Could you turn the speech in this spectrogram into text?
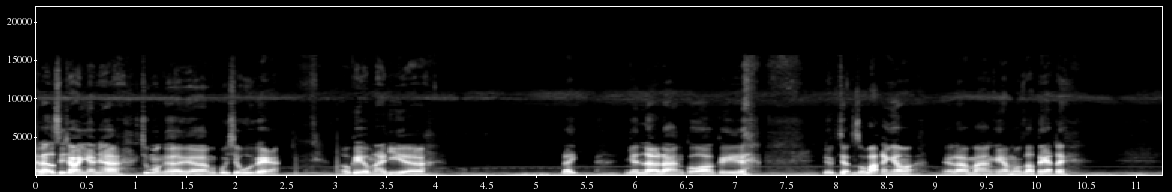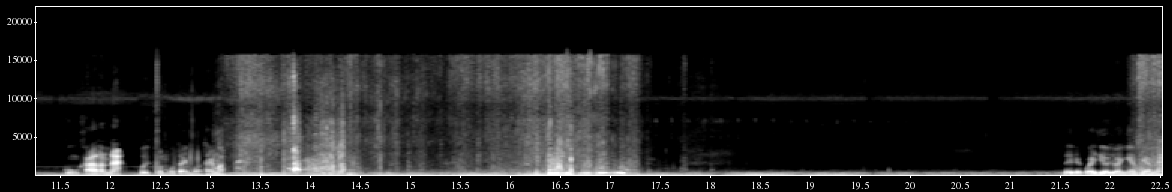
Hello, xin chào anh em nhé Chúc mọi người à, một buổi chiều vui vẻ. Ok, hôm nay thì à, Đấy, nhân là đang có cái Được trận gió Bắc anh em ạ. Thế là mang em nó ra test đây. Cũng khá là nặng. Ui, cầm một tay bỏ tay quá. Đây để quay diều cho anh em xem nhé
